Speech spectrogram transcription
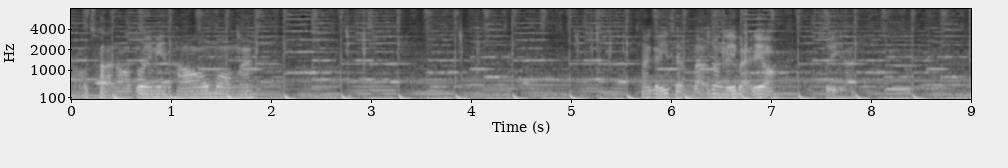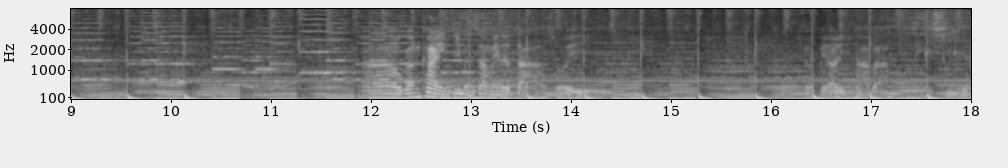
好惨哦，对面好猛啊！拍个一层吧，赚个一百六，所以啦。啊，我刚看影基本上没得打，所以就不要理他吧，没戏了，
